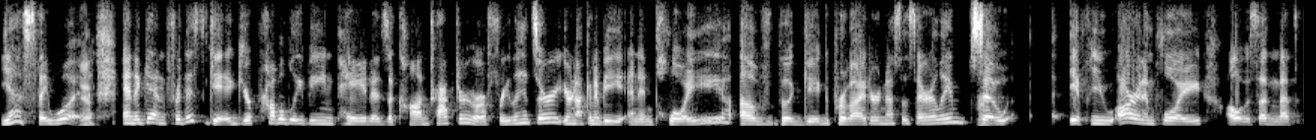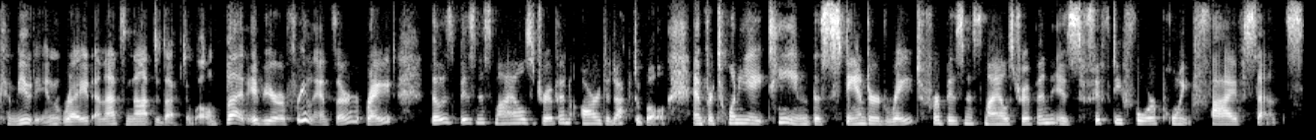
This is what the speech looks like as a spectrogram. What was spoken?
Yes, they would. Yeah. And again, for this gig, you're probably being paid as a contractor or a freelancer. You're not going to be an employee of the gig provider necessarily. So if you are an employee, all of a sudden that's commuting, right? And that's not deductible. But if you're a freelancer, right, those business miles driven are deductible. And for 2018, the standard rate for business miles driven is 54.5 cents,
